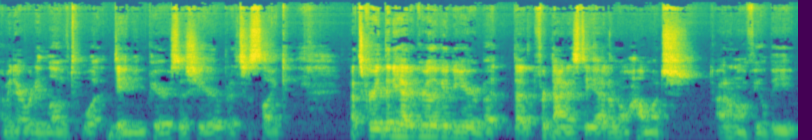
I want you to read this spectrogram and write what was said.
I mean, everybody loved what Dameon Pierce this year, but it's just like that's great that he had a really good year, but that for dynasty, I don't know how much. I don't know if he'll be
